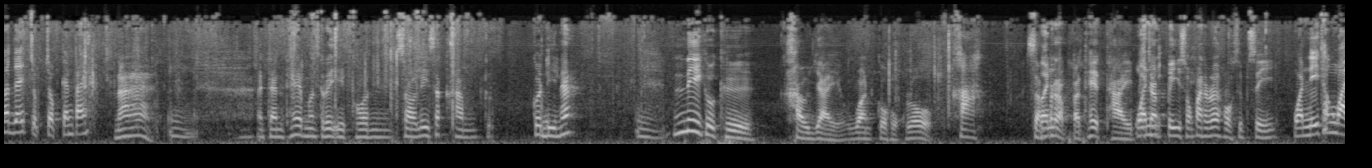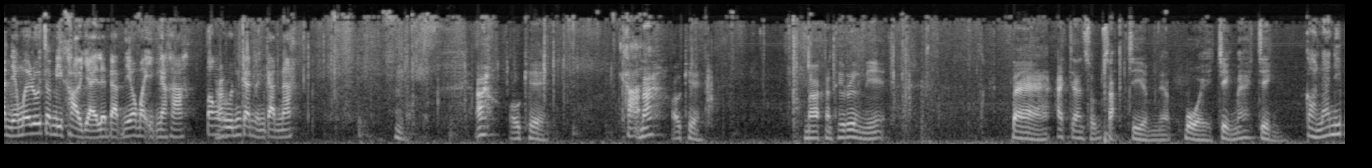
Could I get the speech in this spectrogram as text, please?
ก็ได้จบจบๆกันไป นะอาจารย์เทพมนตรีอีกคนสอรี่สักคำก็ก็ดีนะนี่ก็คือข่าวใหญ่วันโกหกโลกค่ะ สำหรับประเทศไทยวัปนระจำปี 2564 วันนี้ทั้งวันยังไม่รู้จะมีข่าวใหญ่อะไรแบบนี้ออกมาอีกนะคะ ต้องครับ รุ้นกันเหมือนกันนะ อะโอเค ค่ะ นะโอเค มากันที่เรื่องนี้ แต่อาจารย์สมศักดิ์เจียมเนี่ยป่วยจริงไหมจริง ก่อนหน้านี้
